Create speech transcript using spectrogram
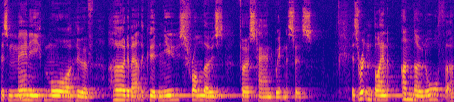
There's many more who have heard about the good news from those first hand witnesses. It's written by an unknown author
